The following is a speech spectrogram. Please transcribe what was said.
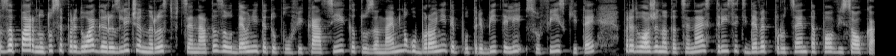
За парното се предлага различен ръст в цената за отделните топлофикации, като за най-многобройните потребители, софийските, предложената цена е с 39% по-висока.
